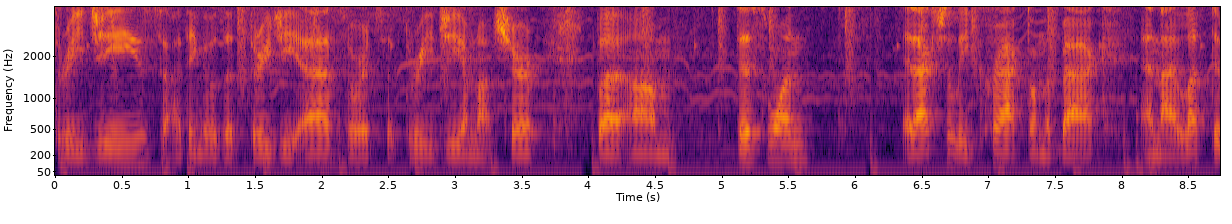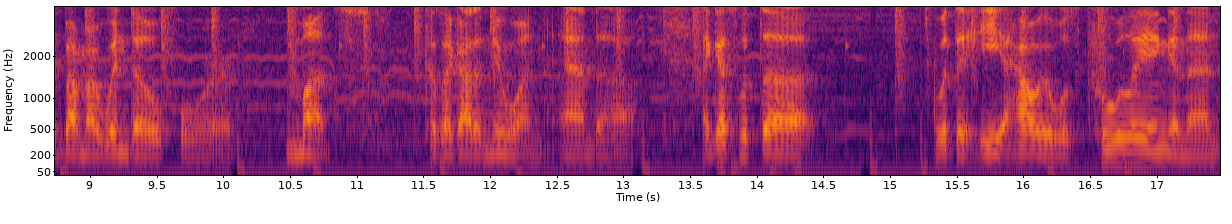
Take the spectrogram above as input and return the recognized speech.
3Gs. I think it was a 3GS or it's a 3G, I'm not sure. But um, this one, it actually cracked on the back and I left it by my window for months because I got a new one. And uh, I guess with the with the heat, how it was cooling and then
